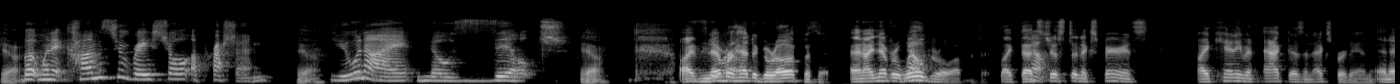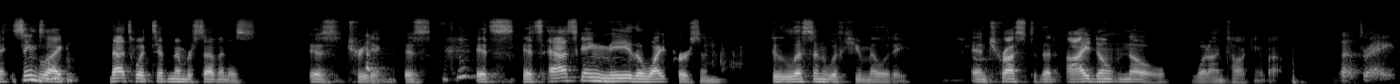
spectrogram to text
Yeah, But when it comes to racial oppression, yeah, you and I know zilch. yeah. I've never had to grow up with it, and I never will No. grow up with it. Like that's No. just an experience I can't even act as an expert in. And it seems Mhm. like that's what tip number seven is is treating is Mhm. it's it's asking me the white person to listen with humility and trust that i don't know what i'm talking about That's right.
